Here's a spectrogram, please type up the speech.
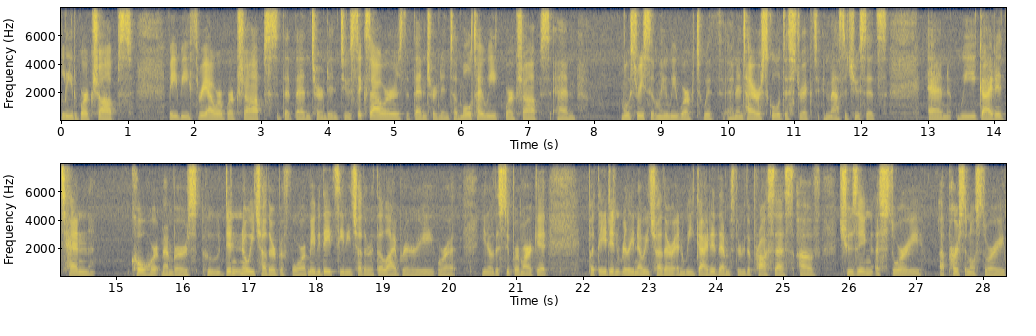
lead workshops, maybe three hour workshops that then turned into six hours, that then turned into multi week workshops. And most recently, we worked with an entire school district in Massachusetts. And we guided 10 cohort members who didn't know each other before. Maybe they'd seen each other at the library or at, you know, the supermarket but they didn't really know each other. And we guided them through the process of choosing a story, a personal story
